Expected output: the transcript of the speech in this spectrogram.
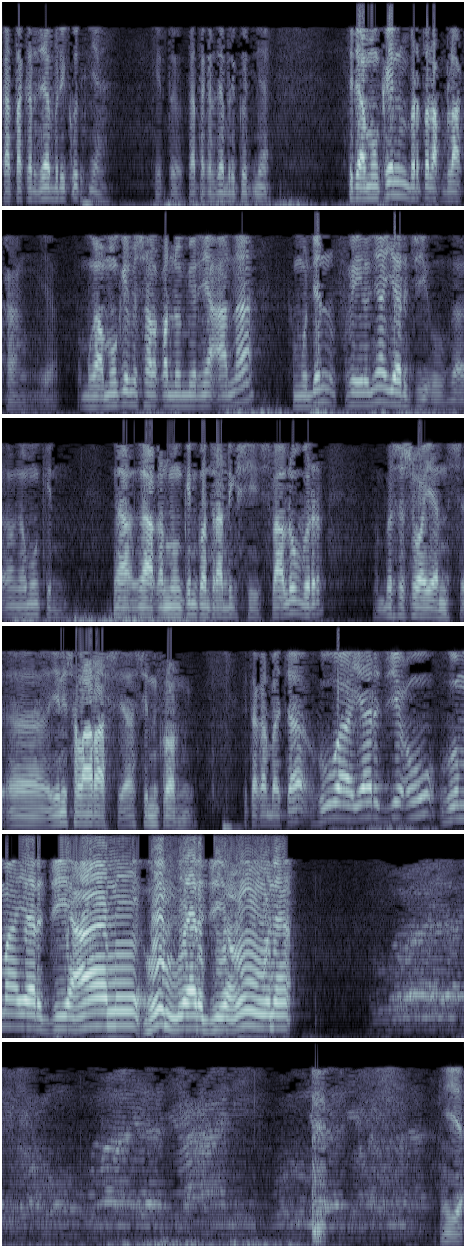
kata kerja berikutnya gitu kata kerja berikutnya. Tidak mungkin bertolak belakang ya. Nggak mungkin misalkan domirnya ana kemudian fiilnya yarji'u nggak, nggak mungkin. Nggak, nggak akan mungkin kontradiksi selalu ber bersesuaian uh, ini selaras ya sinkron kita akan baca huwa yarji'u huma yarji'ani hum yarji'una Iya.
